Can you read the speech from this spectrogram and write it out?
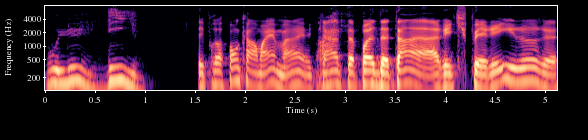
voulu vivre. C'est profond quand même, hein? Quand tu n'as pas de temps à récupérer, là,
